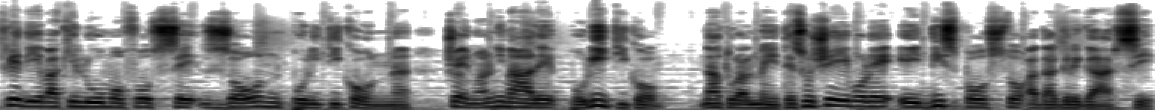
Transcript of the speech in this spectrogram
credeva che l'uomo fosse zoon politikon, cioè un animale politico, naturalmente socievole e disposto ad aggregarsi.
